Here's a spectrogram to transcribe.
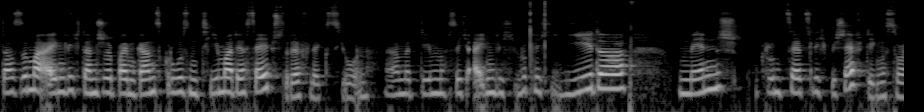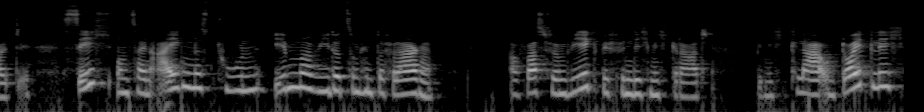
da sind wir eigentlich dann schon beim ganz großen Thema der Selbstreflexion, ja, mit dem sich eigentlich wirklich jeder Mensch grundsätzlich beschäftigen sollte. Sich und sein eigenes Tun immer wieder zum Hinterfragen auf was für einem Weg befinde ich mich gerade? Bin ich klar und deutlich?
